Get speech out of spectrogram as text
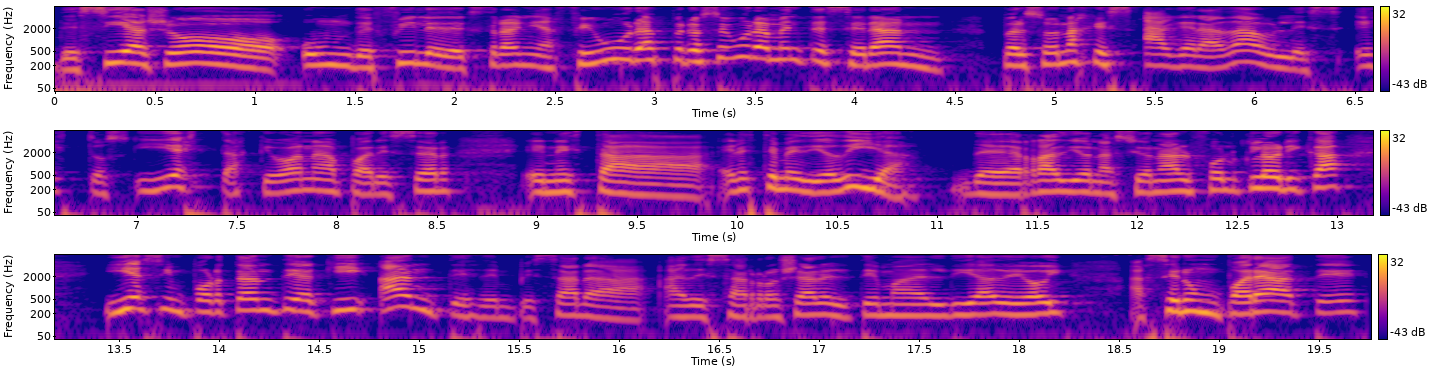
Decía yo un desfile de extrañas figuras, pero seguramente serán personajes agradables estos y estas que van a aparecer en, esta, en este mediodía de Radio Nacional Folclórica. Y es importante aquí, antes de empezar a, a desarrollar el tema del día de hoy, hacer un parate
